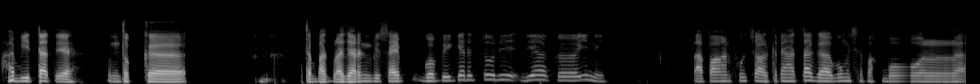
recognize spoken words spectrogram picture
habitat ya untuk ke tempat pelajaran saya gue pikir itu di- dia ke ini lapangan futsal ternyata gabung sepak bola.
